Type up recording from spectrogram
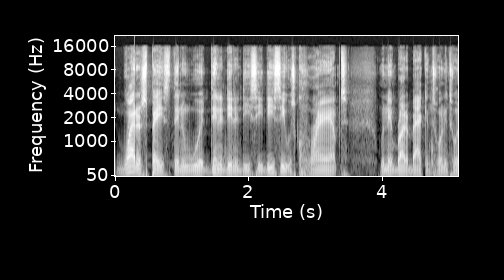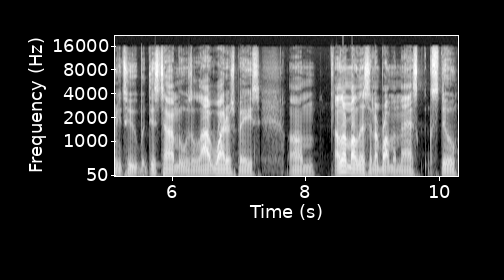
wider space than it would than it did in DC. DC was cramped when they brought it back in 2022, but this time it was a lot wider space. Um, I learned my lesson. I brought my mask still,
